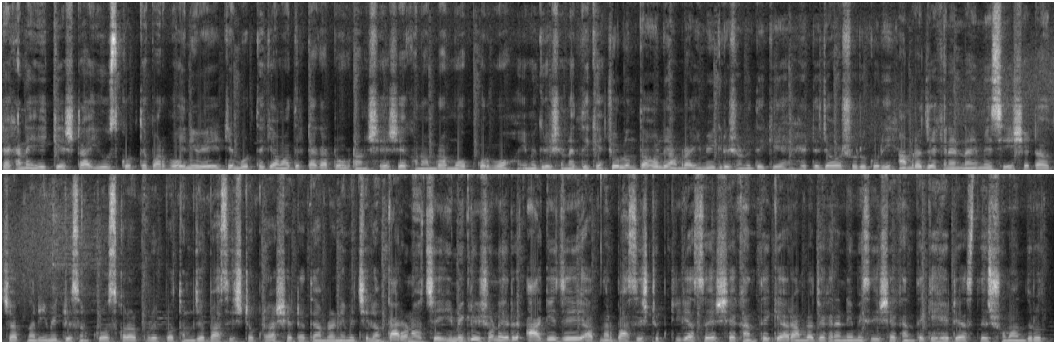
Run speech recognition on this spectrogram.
সেখানে এই ক্যাশটা ইউজ করতে পারব। এনিওয়ে এটিএম বোর্ড থেকে আমাদের টাকাটা উঠান শেষ। এখন আমরা মুভ করব ইমিগ্রেশনের দিকে। চলুন তাহলে আমরা ইমিগ্রেশনের দিকে হেঁটে যাওয়া শুরু করি। আমরা যেখানে নেমেছি, সেটা হচ্ছে আপনার ইমিগ্রেশন ক্রস করার পরে প্রথম যে বাস স্টপটা সেটাতে আমরা নেমেছিলাম। কারণ হচ্ছে ইমিগ্রেশনের আগে যে আপনার বাস স্টপটি আছে সেখান থেকে আর আমরা যেখানে নেমেছি সেখান থেকে হেঁটে আসতে সমান দূরত্ব।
